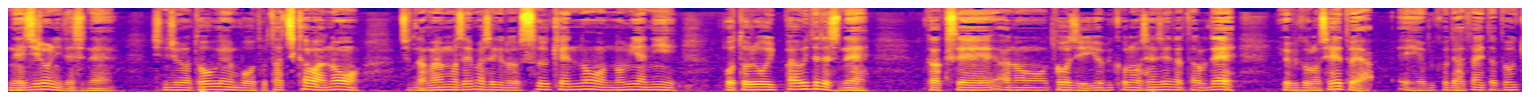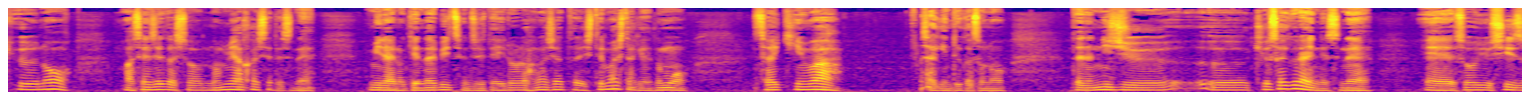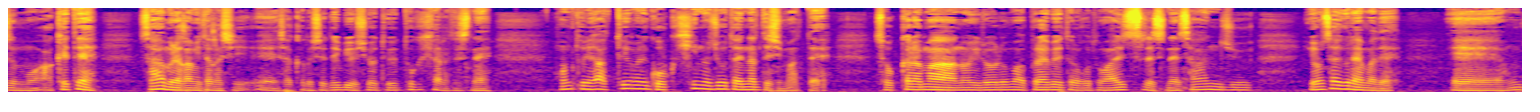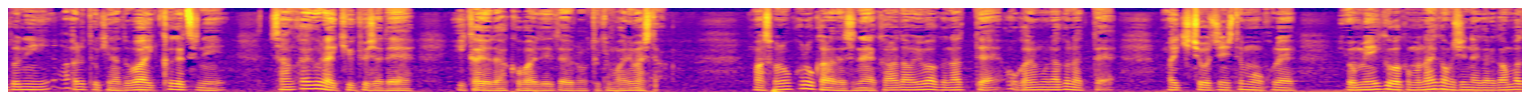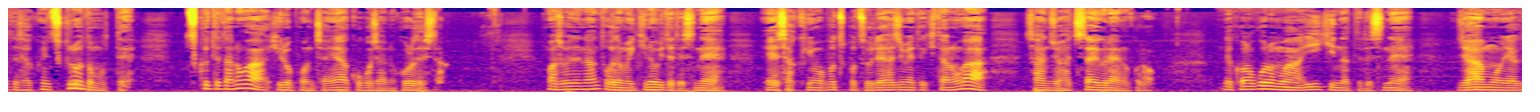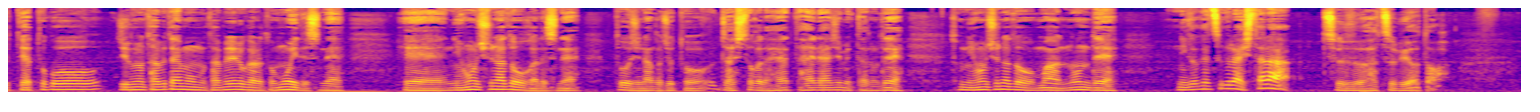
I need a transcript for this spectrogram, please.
根城にですね新宿の桃源坊と立川のちょっと名前も忘れましたけど数軒の飲み屋にボトルをいっぱい置いてですね学生あの当時予備校の先生だったので予備校の生徒や、えー、予備校で働いた同級の、まあ、先生たちと飲み明かしてですね未来の現代美術についていろいろ話し合ったりしてましたけれども最近は最近というかその大体29歳ぐらいにですね、えー、そういうシーズンも明けてさあ村上隆、えー、作家としてデビューしようという時からですね本当にあっという間に極貧の状態になってしまってそこからまああのいろいろまあプライベートのこともありつつですね34歳ぐらいまで、えー、本当にある時などは1ヶ月に3回ぐらい救急車で胃潰瘍で運ばれていたような時もありました、まあ、その頃からですね体が弱くなってお金もなくなって、まあ、意気消沈してもこれ余命いくばくもないかもしれないから頑張って作品作ろうと思って作ってたのがヒロポンちゃんやココちゃんの頃でした、まあ、それでなんとかでも生き延びてですね、えー、作品をポツポツ売れ始めてきたのが38歳ぐらいの頃。でこの頃まあいい気になってですねじゃあもうやってやっとこう自分の食べたいものも食べれるからと思いですね、えー、日本酒などがですね当時なんかちょっと雑誌とかで流行って入り始めたのでその日本酒などをまあ飲んで2ヶ月ぐらいしたら痛風発病と。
